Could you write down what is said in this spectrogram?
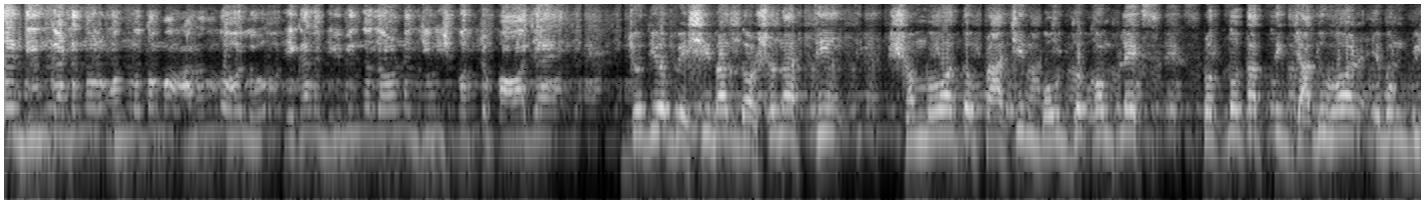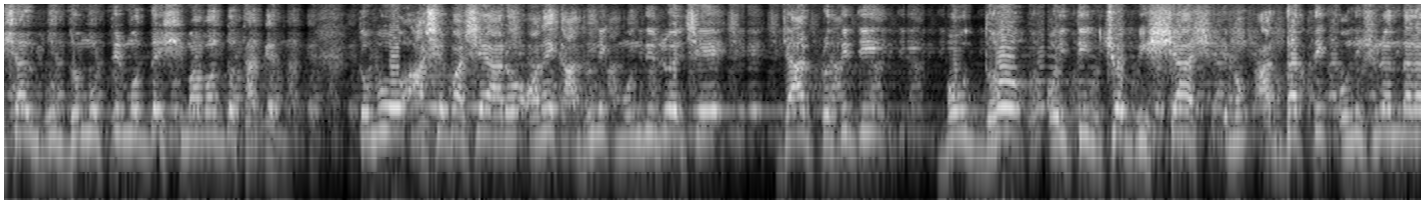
সারনাথে দিন কাটানোর অন্যতম আনন্দ হলো, এখানে বিভিন্ন ধরনের জিনিসপত্র পাওয়া যায়। যদিও বেশিরভাগ দর্শনার্থী, সম্ভবত প্রাচীন বৌদ্ধ কমপ্লেক্স, প্রত্নতাত্ত্বিক জাদুঘর এবং বিশাল বুদ্ধ মূর্তির মধ্যে সীমাবদ্ধ থাকেন। তবুও আশেপাশে আরও অনেক আধুনিক মন্দির রয়েছে, যার প্রতিটি বৌদ্ধ ঐতিহ্য, বিশ্বাস এবং আধ্যাত্মিক অনুশীলন দ্বারা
